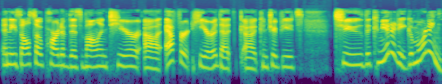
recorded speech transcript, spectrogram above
and he's also part of this volunteer uh, effort here that uh, contributes to the community. Good morning.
